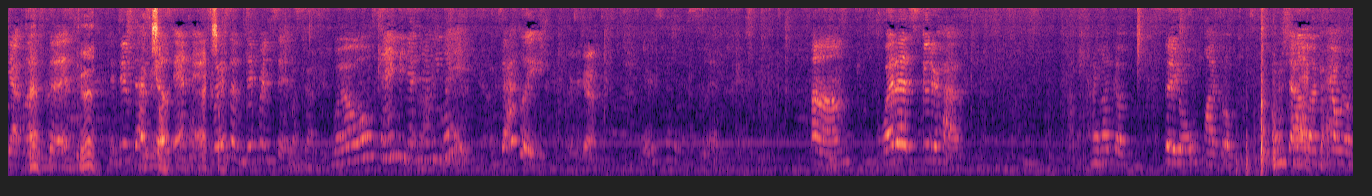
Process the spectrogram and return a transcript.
Yeah, well, that's Good. They do have Excellent. scales and eggs. Excellent. What are some differences? Well, Sandy doesn't have any legs. Exactly. There we go. Here's Swift. Um, what does Scooter have? Like a veil, like a Shell? like an outer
